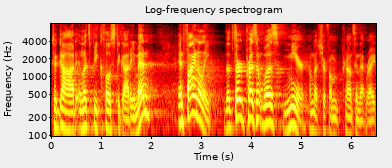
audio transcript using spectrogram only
to God and let's be close to God. Amen? And finally, the third present was mir. I'm not sure if I'm pronouncing that right.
